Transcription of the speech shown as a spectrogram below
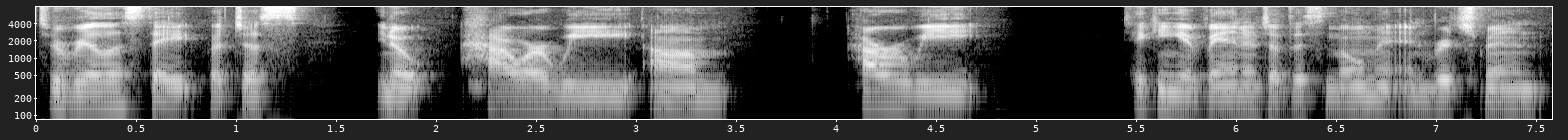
to real estate, but just you know how are we um, how are we taking advantage of this moment in Richmond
